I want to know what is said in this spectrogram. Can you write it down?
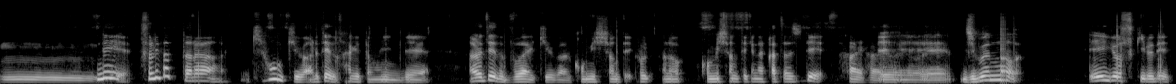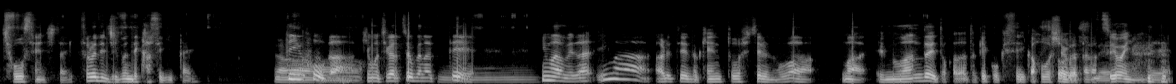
ーん。で、それだったら、基本給ある程度下げてもいいんで、ある程度歩合給があるコミッションって、ふあの、コミッション的な形で、自分の営業スキルで挑戦したい。それで自分で稼ぎたい。っていう方が気持ちが強くなって、うん。今目だ今ある程度検討してるのは、まあ、M&A とかだと結構成果報酬型が強いんで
